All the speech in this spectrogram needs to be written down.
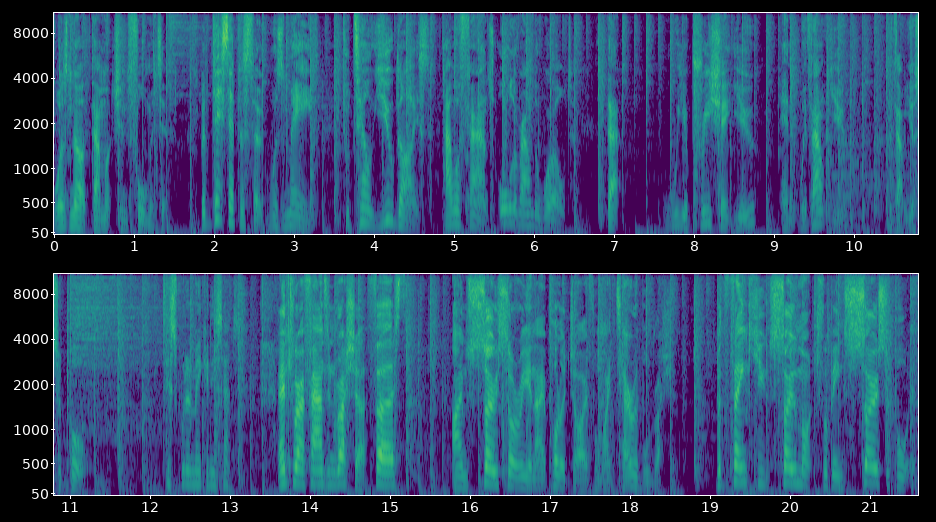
was not that much informative. But this episode was made to tell you guys, our fans all around the world, that we appreciate you, and without you, without your support, this wouldn't make any sense. And to our fans in Russia, first, I'm so sorry and I apologize for my terrible Russian. But thank you so much for being so supportive.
